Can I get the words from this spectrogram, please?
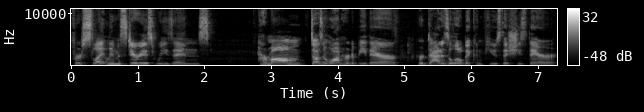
for slightly mysterious reasons. Her mom doesn't want her to be there. Her dad is a little bit confused that she's there,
